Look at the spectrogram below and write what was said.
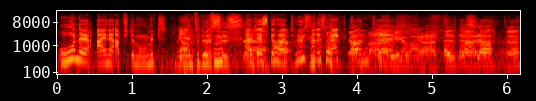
ohne eine Abstimmung mitwählen Ja, zu dürfen. das ist, äh, also das gehört höchster Respekt Ja. und äh, Also das, ja, da,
